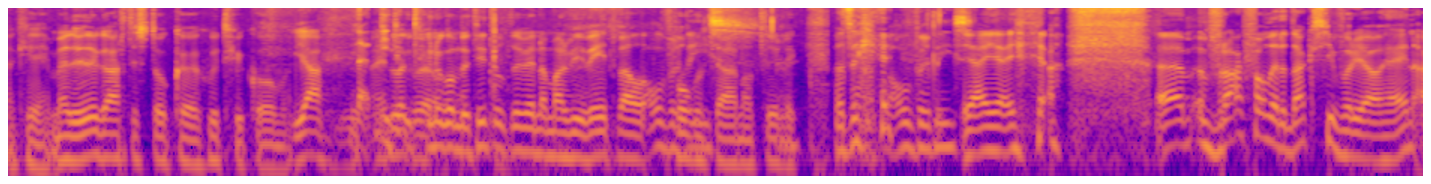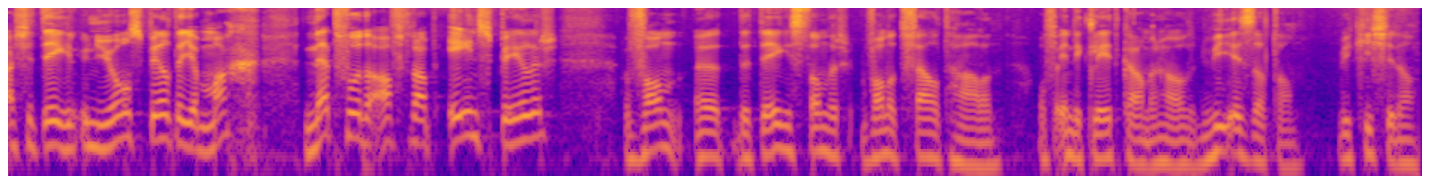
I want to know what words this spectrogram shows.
oké. Okay. Met Eudegaard is het ook uh, goed gekomen. Ja, Net niet goed genoeg om de titel te winnen, maar wie weet wel volgend jaar natuurlijk. Wat zeg je? Alverlies. Ja, ja, ja. Um, een vraag van de redactie voor jou, Hein. Als je tegen Union speelt en je mag net voor de aftrap één speler van uh, de tegenstander van het veld halen of in de kleedkamer houden, wie is dat dan? Wie kies je dan?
